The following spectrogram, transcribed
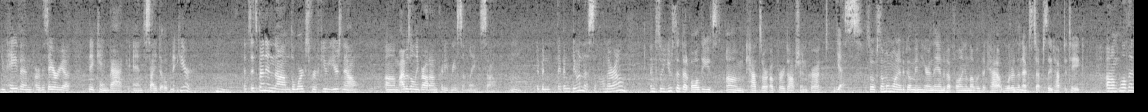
New Haven or this area, they came back and decided to open it here. It's, it's been in um, the works for a few years now. Um, I was only brought on pretty recently, so they've been they've been doing this on their own. And so you said that all these um, cats are up for adoption, correct? Yes. So if someone wanted to come in here and they ended up falling in love with a cat, what are the next steps they'd have to take? Um, well, the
